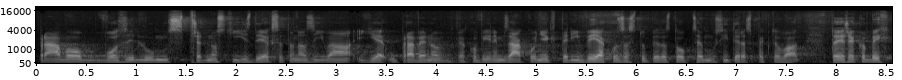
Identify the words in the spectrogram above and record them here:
právo vozidlům s předností jízdy, jak se to nazývá, je upraveno jako v jiném zákoně, který vy jako zastupitelstvo obce musíte respektovat. To je, řekl bych,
